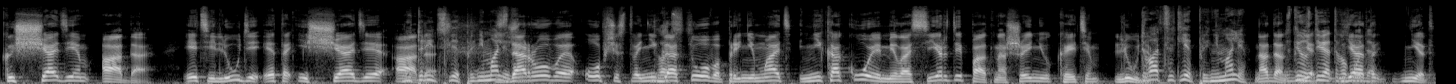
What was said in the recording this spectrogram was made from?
к исчадиям ада – эти люди – это исчадие ада. Ну, 30 лет принимали Здоровое же. общество не 20. готово принимать никакое милосердие по отношению к этим людям. 20 лет принимали? Надан, С 99 -го я, года? Я, нет,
